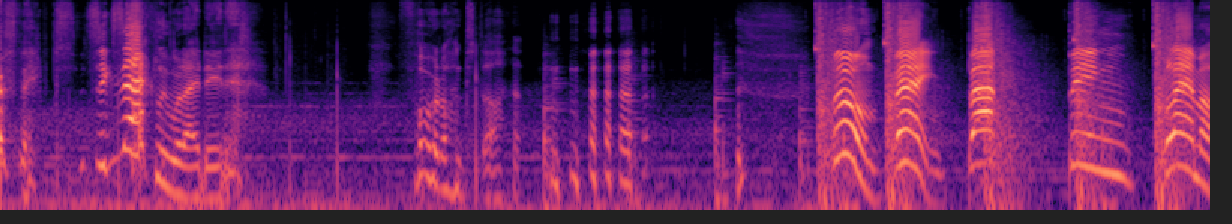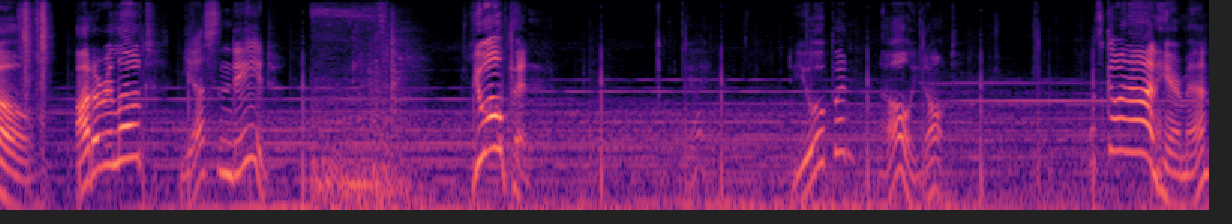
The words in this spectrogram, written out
Perfect! It's exactly what I needed. Forward on start. Boom! Bang! Bap! Bing! Blammo! Auto reload? Yes, indeed. You open! Okay. Do you open? No, you don't. What's going on here, man?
